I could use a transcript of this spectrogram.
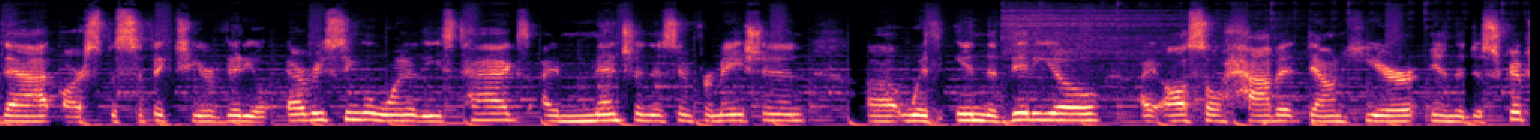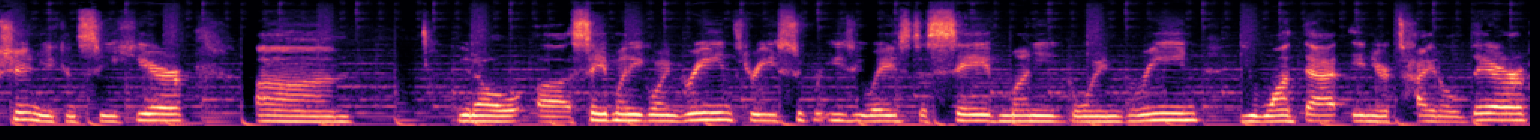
that are specific to your video. Every single one of these tags, I mention this information uh, within the video. I also have it down here in the description. You can see here, um, you know, uh, save money going green, three super easy ways to save money going green. You want that in your title there.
